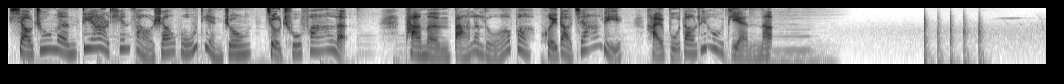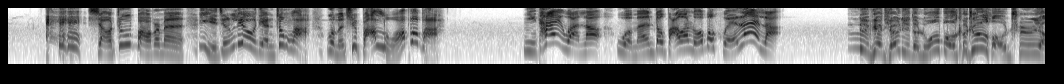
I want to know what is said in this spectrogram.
小猪们第二天早上五点钟就出发了。他们拔了萝卜，回到家里还不到六点呢。嘿嘿，小猪宝贝们，已经六点钟了，我们去拔萝卜吧。你太晚了，我们都拔完萝卜回来了。那片田里的萝卜可真好吃呀！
